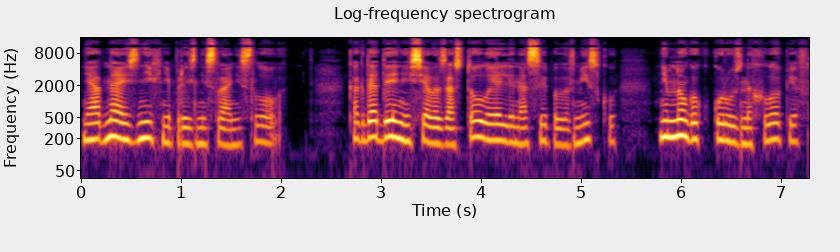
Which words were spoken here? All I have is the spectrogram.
Ни одна из них не произнесла ни слова. Когда Дэнни села за стол, Элли насыпала в миску немного кукурузных хлопьев,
